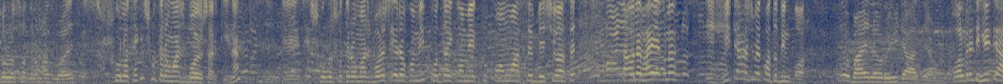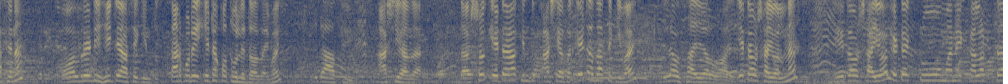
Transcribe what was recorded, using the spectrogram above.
ষোলো সতেরো মাস বয়স। ষোলো থেকে সতেরো মাস বয়স আর কি না? যে ষোলো সতেরো মাস বয়স এরকমই পর্যায়ক্রমে একটু কমও আছে বেশিও আছে। তাহলে ভাই এগুলো হিটে আসবে কতদিন পর? ও ভাই হিটে আছে অলরেডি হিটে আছে না? অলরেডি হিটে আছে কিন্তু। তারপরে এটা কত হলে দেওয়া যায় ভাই? এটা আশি। আশি হাজার। দর্শক এটা কিন্তু আশি হাজার। এটা যাতে কি ভাই? এটাও সাইওয়াল ভাই। এটাও সাইওয়াল না? এটাও সাইওয়াল। এটা একটু মানে কালারটা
